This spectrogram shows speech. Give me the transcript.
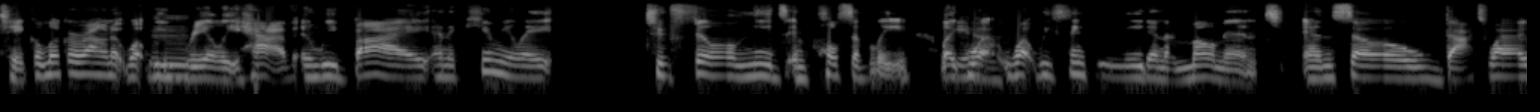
take a look around at what mm. we really have, and we buy and accumulate to fill needs impulsively like yeah. what what we think we need in a moment and so that's why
